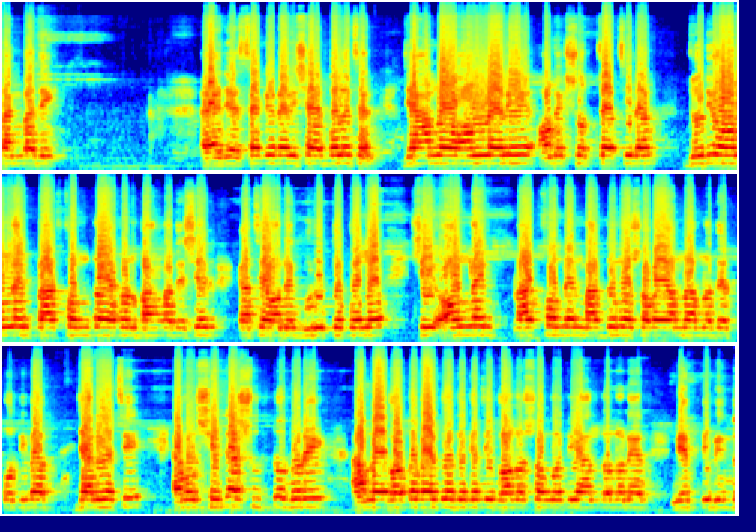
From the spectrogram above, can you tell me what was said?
সাংবাদিক যে সেক্রেটারি সাহেব বলেছেন যে আমরা অনলাইনে অনেক সোচ্চার ছিলাম। যদিও অনলাইন প্ল্যাটফর্মটা এখন বাংলাদেশের কাছে অনেক গুরুত্বপূর্ণ, সেই অনলাইন প্ল্যাটফর্মের মাধ্যমে সবাই আমরা আমাদের প্রতিবাদ জানিয়েছি এবং সেটার সূত্র ধরে আমরা গতকালকে দেখেছি গণসংহতি আন্দোলনের নেতৃবৃন্দ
